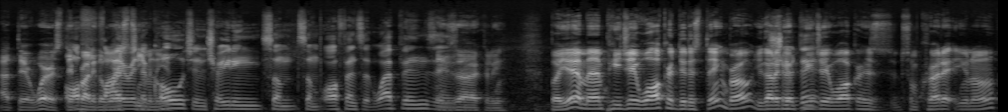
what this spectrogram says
at their worst. They're probably the worst firing team the in the coach and trading some some offensive weapons. And Exactly. But yeah, man, PJ Walker did his thing, bro. You got to Sure give did. PJ Walker his some credit, you know.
